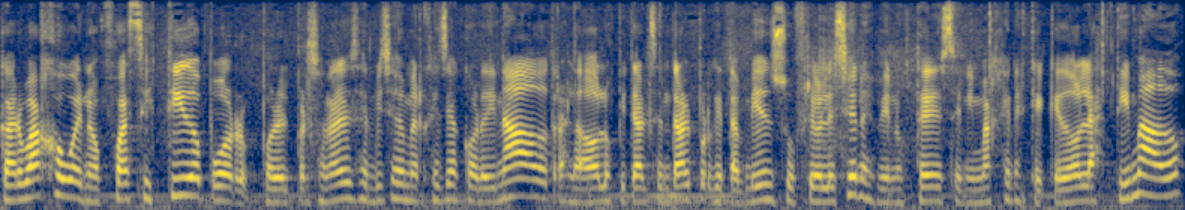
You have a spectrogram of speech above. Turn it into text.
Carbajo, bueno, fue asistido por, por el personal del Servicio de Emergencia Coordinado, trasladado al Hospital Central porque también sufrió lesiones, ven ustedes en imágenes que quedó lastimado,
